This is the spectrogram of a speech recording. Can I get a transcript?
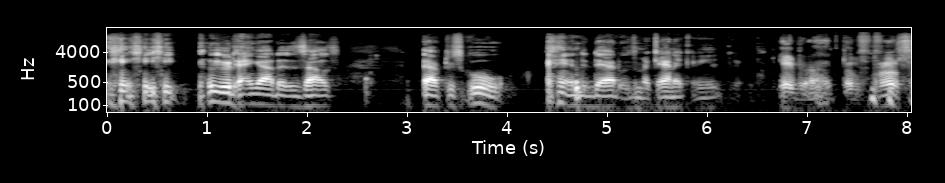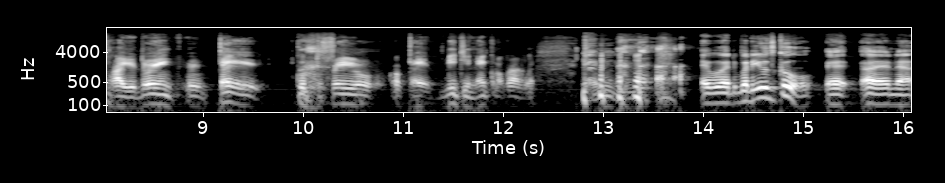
he, we would hang out at his house after school, and the dad was a mechanic, and he, bro, how you doing? Hey, good to see you. Okay, meet you, it would, but he was cool, uh, and. Uh,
